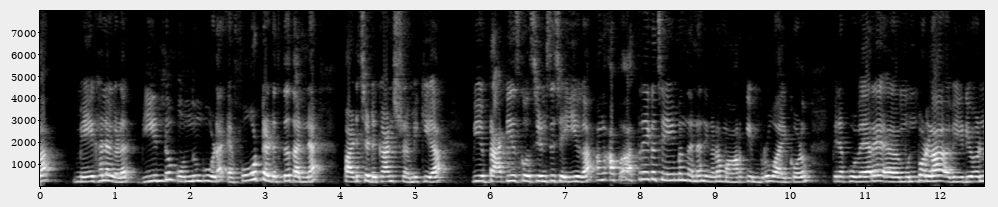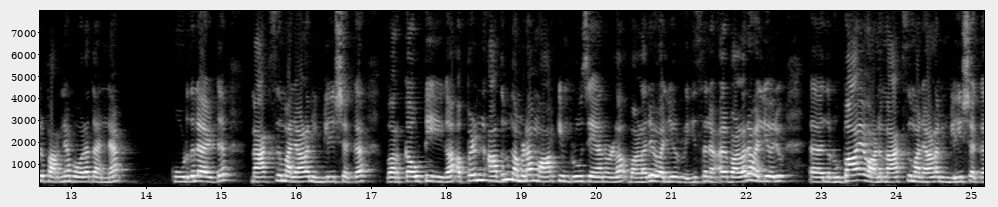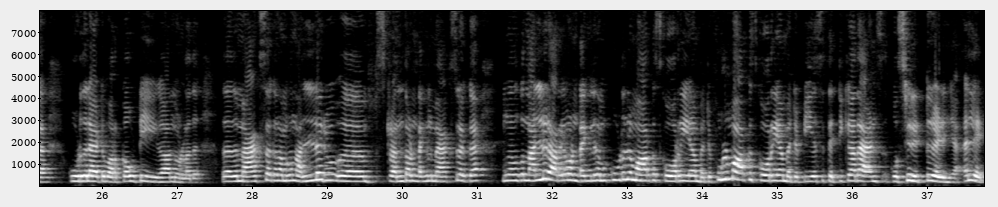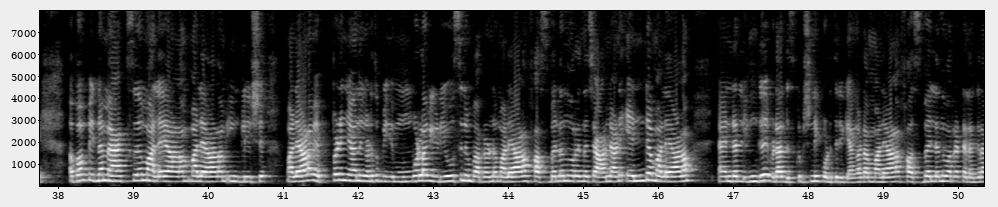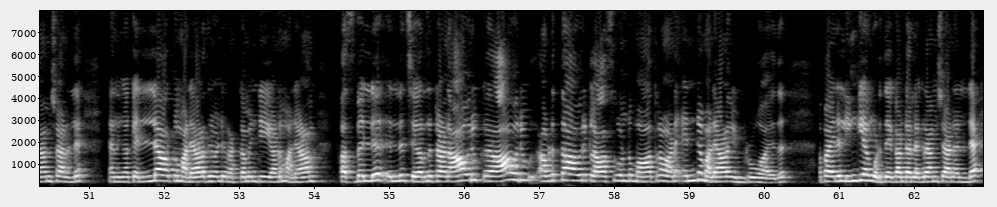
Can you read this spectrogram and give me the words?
മേഖലകൾ വീണ്ടും ഒന്നും കൂടെ എഫോർട്ട് എടുത്ത് തന്നെ പഠിച്ചെടുക്കാൻ ശ്രമിക്കുക. പ്രാക്ടീസ് ക്വസ്റ്റ്യൻസ് ചെയ്യുക. അപ്പോൾ അത്രയൊക്കെ ചെയ്യുമ്പം തന്നെ നിങ്ങളുടെ മാർക്ക് ഇമ്പ്രൂവ് ആയിക്കോളും. പിന്നെ വേറെ മുൻപുള്ള വീഡിയോയിൽ പറഞ്ഞ പോലെ തന്നെ കൂടുതലായിട്ട് മാത്സ് മലയാളം ഇംഗ്ലീഷൊക്കെ വർക്കൗട്ട് ചെയ്യുക. അപ്പോഴും അതും നമ്മുടെ മാർക്ക് ഇമ്പ്രൂവ് ചെയ്യാനുള്ള വളരെ വലിയൊരു റീസൺ വളരെ വലിയൊരു എന്താ ഉപായമാണ് മാത്സ് മലയാളം ഇംഗ്ലീഷൊക്കെ കൂടുതലായിട്ട് വർക്കൗട്ട് ചെയ്യുക എന്നുള്ളത്. അതായത് മാത്സ് ഒക്കെ നമുക്ക് നല്ലൊരു സ്ട്രെങ്ത് ഉണ്ടെങ്കിൽ മാത്സിലൊക്കെ നമുക്ക് നല്ലൊരു അറിവുണ്ടെങ്കിൽ നമുക്ക് കൂടുതൽ മാർക്ക് സ്കോർ ചെയ്യാൻ പറ്റും. ഫുൾ മാർക്ക് സ്കോർ ചെയ്യാൻ പറ്റും. പി എസ് സി തെറ്റിക്കാതെ ആൻസ് ക്വസ്റ്റ്യൻ ഇട്ട് കഴിഞ്ഞാൽ അല്ലേ? അപ്പം പിന്നെ മാത്സ് മലയാളം മലയാളം ഇംഗ്ലീഷ് മലയാളം എപ്പോഴും ഞാൻ നിങ്ങളുടെ മുമ്പുള്ള വീഡിയോസിനും പറഞ്ഞിട്ടുണ്ട്. മലയാളം ഫസ്റ്റ് ബെൽ എന്ന് പറയുന്ന ചാനലാണ് എന്റെ മലയാളം എന്റെ ലിങ്ക് ഇവിടെ ഡിസ്ക്രിപ്ഷനിൽ കൊടുത്തിരിക്കാം കേട്ടോ മലയാളം ഫസ്റ്റ് ബെൽ എന്ന് പറഞ്ഞ ടെലഗ്രാം ചാനൽ ഞാൻ നിങ്ങൾക്ക് എല്ലാവർക്കും മലയാളത്തിന് വേണ്ടി റെക്കമെൻഡ് ചെയ്യുകയാണ് മലയാളം ഫസ്റ്റ് ബെല്ലിൽ ചേർന്നിട്ടാണ് ആ ഒരു ആ ഒരു അവിടുത്തെ ആ ഒരു ക്ലാസ് കൊണ്ട് മാത്രമാണ് എന്റെ മലയാളം ഇമ്പ്രൂവ് ആയത്. അപ്പോൾ അതിന്റെ ലിങ്ക് ഞാൻ കൊടുത്തേക്കാം ടെലഗ്രാം ചാനലിന്റെ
